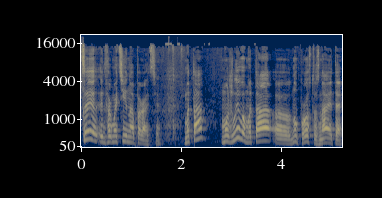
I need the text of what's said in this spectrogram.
Це інформаційна операція. Мета, можливо, мета, е, ну просто знаєте, е,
